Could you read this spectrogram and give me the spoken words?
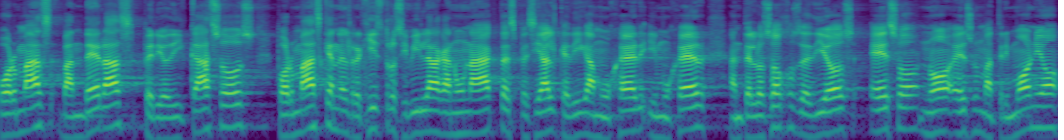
por más banderas, periodicazos, por más que en el registro civil hagan una acta especial que diga mujer y mujer, ante los ojos de Dios eso no es un matrimonio,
